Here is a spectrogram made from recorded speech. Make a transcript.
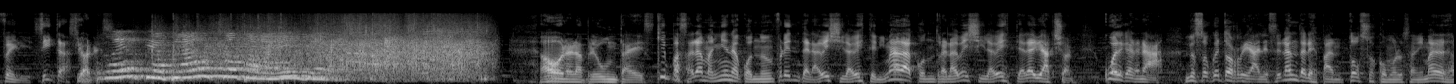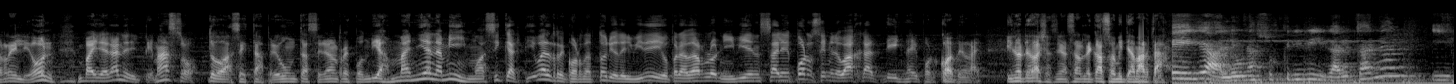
¡Felicitaciones! Fuerte aplauso para ella. Ahora la pregunta es, ¿qué pasará mañana cuando enfrente a la Bella y la Bestia animada contra la Bella y la Bestia live action? ¿Cuál ganará? ¿Los objetos reales serán tan espantosos como los animales de Rey León? ¿Bailarán el temazo? Todas estas preguntas serán respondidas mañana mismo, así que activa el recordatorio del video para verlo ni bien sale por si me lo baja Disney por copyright. Y no te vayas sin hacerle caso a mi tía Marta. Pegale una suscribida al canal y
